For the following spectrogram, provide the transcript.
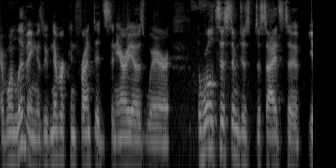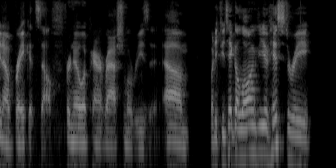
everyone living, is we've never confronted scenarios where the world system just decides to, you know, break itself for no apparent rational reason. Um, but if you take a long view of history,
